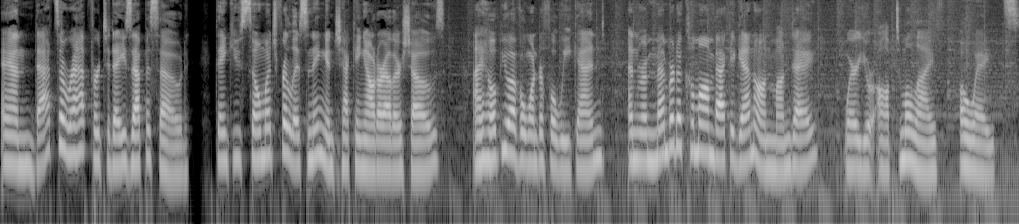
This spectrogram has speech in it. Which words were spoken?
And that's a wrap for today's episode. Thank you so much for listening and checking out our other shows. I hope you have a wonderful weekend, and remember to come on back again on Monday, where your optimal life awaits.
